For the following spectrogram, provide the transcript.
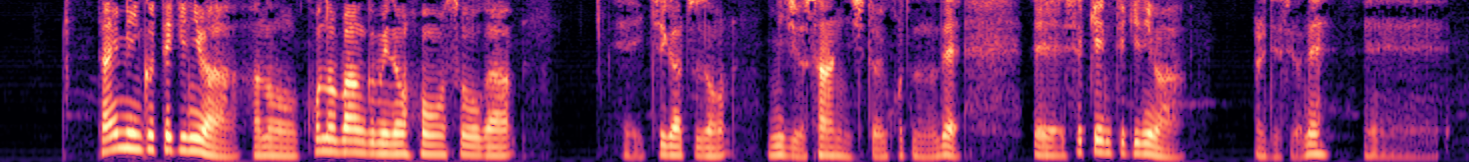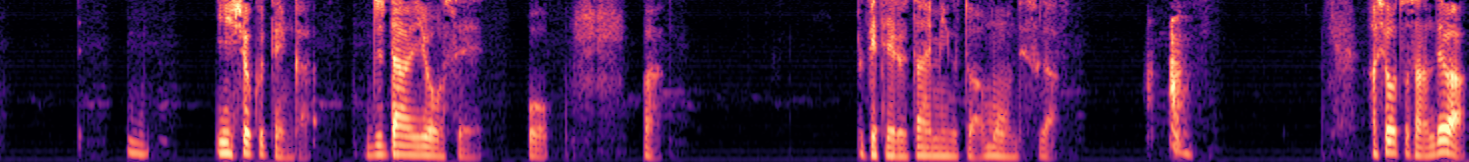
タイミング的には、あの、この番組の放送が1月の23日ということなので、えー、世間的には、あれですよね、えー、飲食店が時短要請を、まあ、受けているタイミングとは思うんですが、足音さんでは、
